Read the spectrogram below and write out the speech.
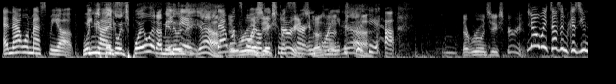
and that one messed me up. Wouldn't you think it would spoil it? I mean, it it would- did. yeah. that It one spoiled the it to a certain doesn't it? point. Yeah. yeah. That ruins the experience. No, it doesn't because you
